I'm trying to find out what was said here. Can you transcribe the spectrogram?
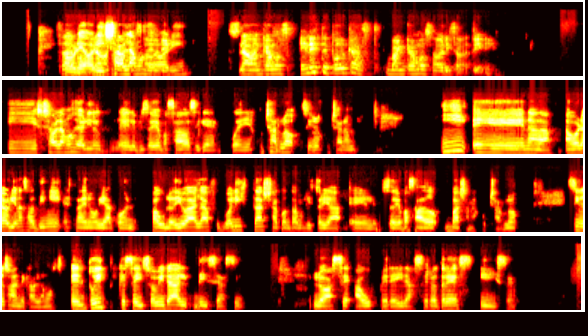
Sabemos Pobre Ori, ya hablamos de Ori. La bancamos, en este podcast, bancamos a Ori Sabatini. Y ya hablamos de Ori el, el episodio pasado, así que pueden ir a escucharlo si no lo escucharon. Y eh, nada, ahora Oriana Sabatini está de novia con Paulo Dybala, futbolista. Ya contamos la historia el episodio pasado, vayan a escucharlo si no saben de qué hablamos. El tweet que se hizo viral dice así: lo hace Agus Pereira 03 y dice.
